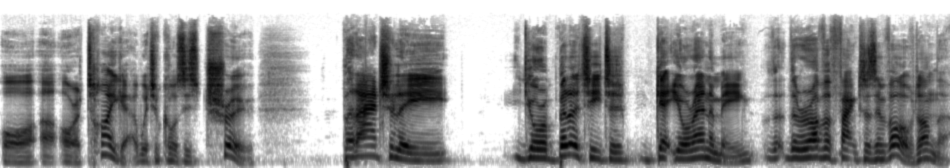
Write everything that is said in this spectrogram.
or uh, or a Tiger, which of course is true. But actually, your ability to get your enemy, th- there are other factors involved, aren't there?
